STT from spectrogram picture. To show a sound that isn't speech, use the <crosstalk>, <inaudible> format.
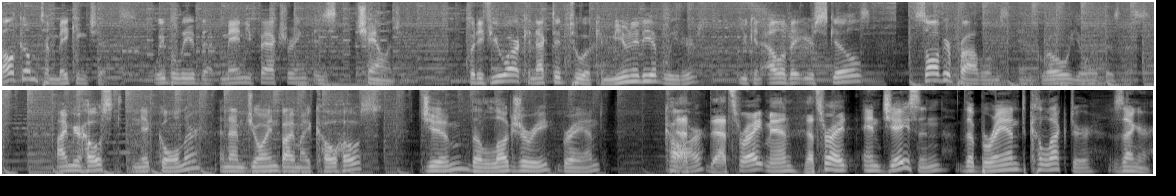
Welcome to Making Chips. We believe that manufacturing is challenging. But if you are connected to a community of leaders, you can elevate your skills, solve your problems, and grow your business. I'm your host, Nick Goellner, and I'm joined by my co host, Jim, the luxury brand, Carr, That- that's right, man. That's right. and Jason, the brand collector, Zenger.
